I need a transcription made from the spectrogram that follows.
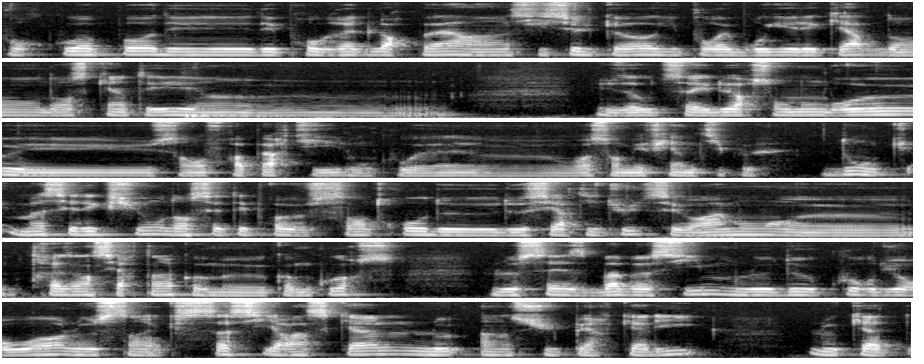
Pourquoi pas des, progrès de leur part hein. Si c'est le cas, ils pourraient brouiller les cartes dans, ce quintet. Hein. Les outsiders sont nombreux et ça en fera partie. Donc ouais, euh, on va s'en méfier un petit peu. Donc ma sélection dans cette épreuve sans trop de, certitude, c'est vraiment euh, très incertain comme, comme course le 16 Babassim, le 2 Cours du Roi, le 5 Sassi Rascal, le 1 Super Cali, le 4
